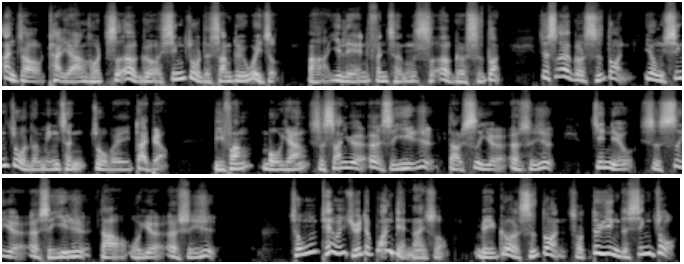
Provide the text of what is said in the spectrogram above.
按照太阳和十二个星座的相对位置，把一年分成十二个时段。这十二个时段用星座的名称作为代表，比方某羊是三月二十一日到四月二十日。金牛是四月二十一日到五月二十日。从天文学的观点来说，每个时段所对应的星座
